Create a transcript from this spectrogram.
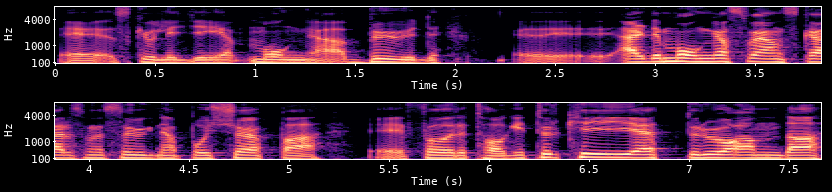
eh, skulle ge många bud. Är det många svenskar som är sugna på att köpa företag i Turkiet, Rwanda,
